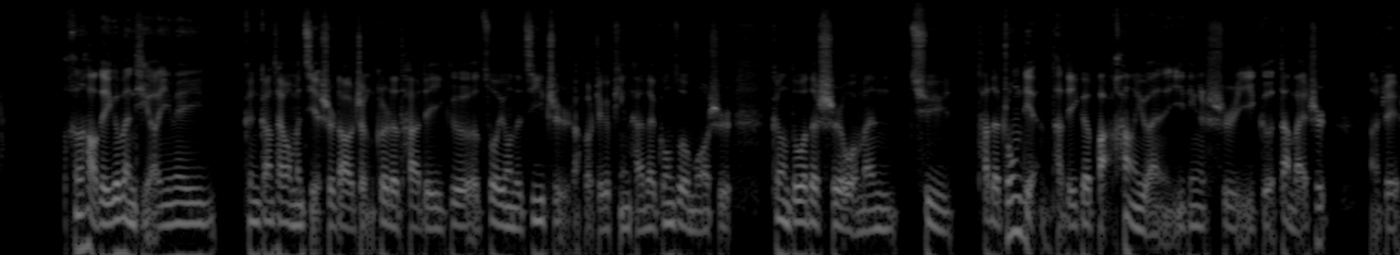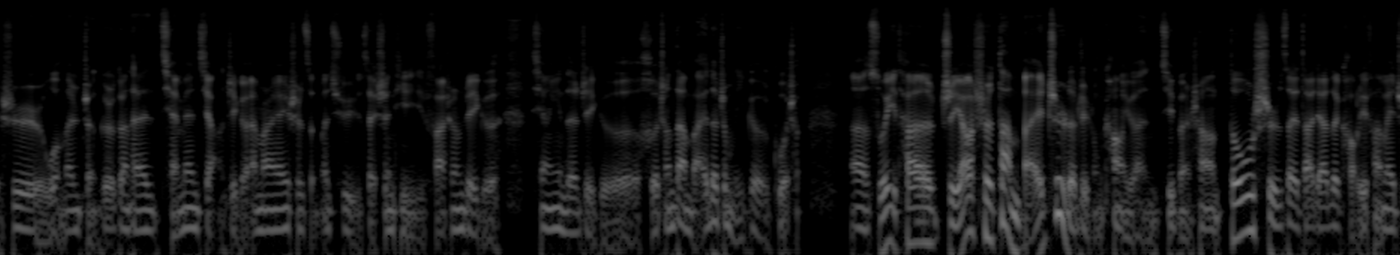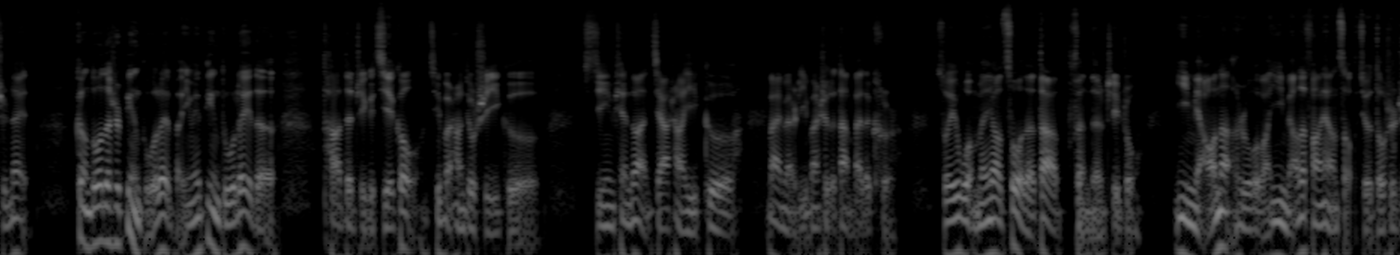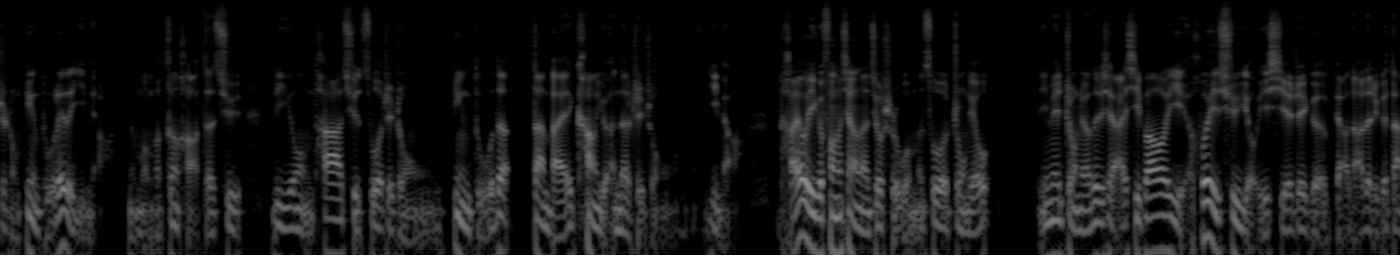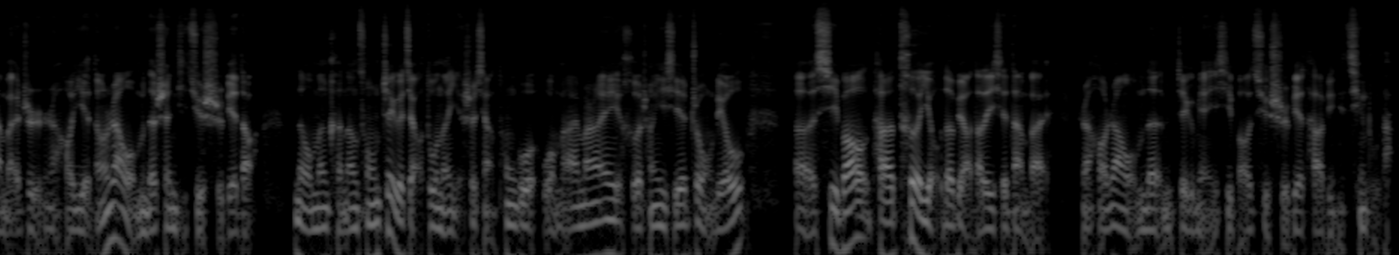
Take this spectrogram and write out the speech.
很好的一个问题啊，因为跟刚才我们解释到整个的它的一个作用的机制，然后这个平台的工作模式，更多的是我们去它的终点，它的一个靶抗原一定是一个蛋白质。这也是我们整个刚才前面讲这个 mRNA 是怎么去在身体发生这个相应的这个合成蛋白的这么一个过程。呃，所以它只要是蛋白质的这种抗原，基本上都是在大家的考虑范围之内的。更多的是病毒类吧，因为病毒类的它的这个结构基本上就是一个基因片段加上一个外面一般是个蛋白的壳，所以我们要做的大部分的这种疫苗呢，如果往疫苗的方向走，就都是这种病毒类的疫苗。那么我们更好的去利用它去做这种病毒的蛋白抗原的这种疫苗。还有一个方向呢，就是我们做肿瘤，因为肿瘤的这些癌细胞也会去有一些这个表达的这个蛋白质，然后也能让我们的身体去识别到。那我们可能从这个角度呢，也是想通过我们 mRNA 合成一些肿瘤呃细胞它特有的表达的一些蛋白，然后让我们的这个免疫细胞去识别它，并且清除它。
